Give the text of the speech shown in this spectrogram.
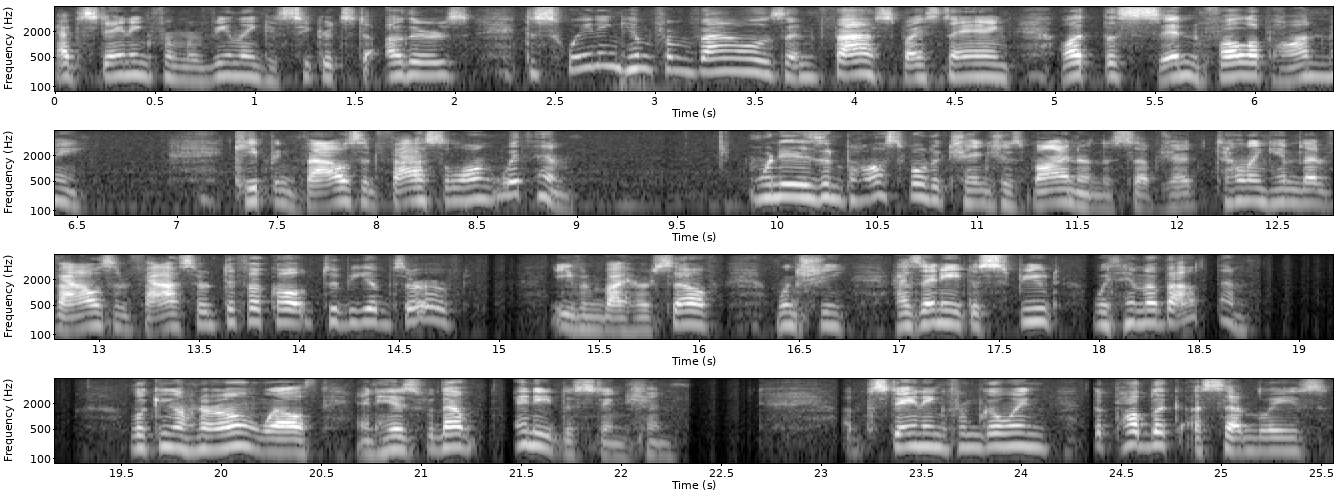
abstaining from revealing his secrets to others, dissuading him from vows and fasts by saying, Let the sin fall upon me, keeping vows and fasts along with him, when it is impossible to change his mind on the subject, telling him that vows and fasts are difficult to be observed, even by herself, when she has any dispute with him about them, looking on her own wealth and his without any distinction, abstaining from going to public assemblies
